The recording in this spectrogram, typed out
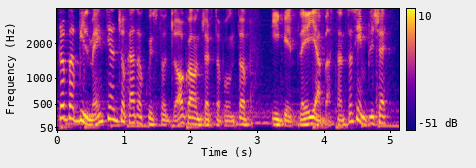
probabilmente ha giocato a questo gioco a un certo punto. Il gameplay è abbastanza semplice,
